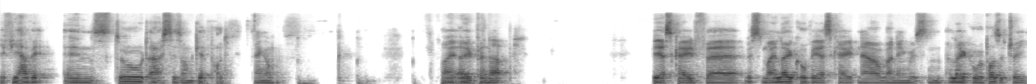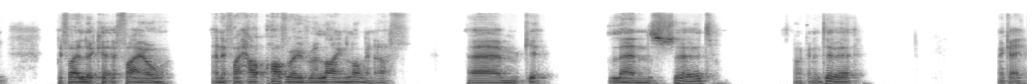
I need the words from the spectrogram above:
if you have it installed, oh, this is on Gitpod. Hang on. I open up VS Code for this is my local VS Code now running with some, a local repository. If I look at a file and if I ho hover over a line long enough, um, Git lens should, it's not going to do it. Okay,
